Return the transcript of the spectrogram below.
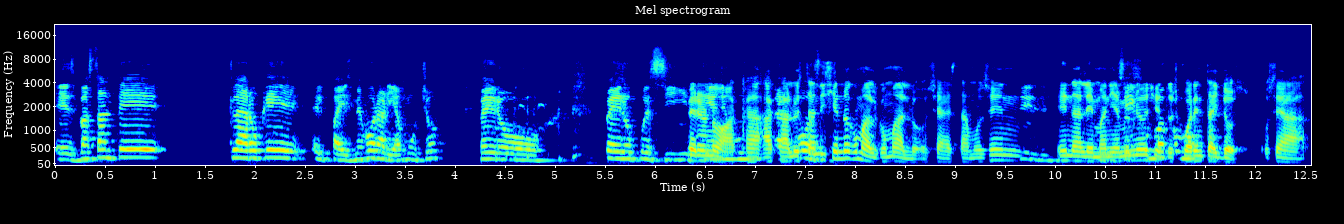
es bastante claro que el país mejoraría mucho, pero, pero pues sí. Pero no, acá, acá lo están diciendo como algo malo, o sea, estamos en, Sí. en Alemania Sí, como- como- 1942, o sea,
